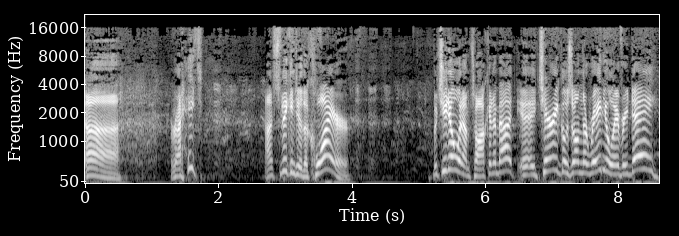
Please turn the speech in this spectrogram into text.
Uh, right? I'm speaking to the choir. But you know what I'm talking about. Uh, Terry goes on the radio every day,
